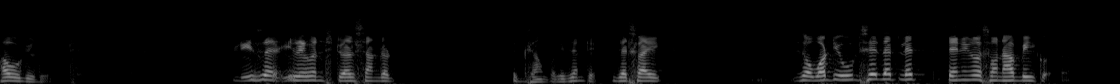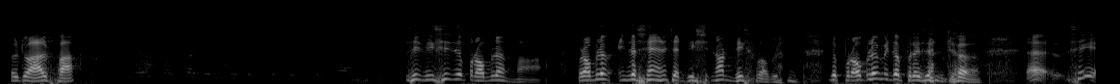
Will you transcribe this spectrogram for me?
How would you do it? These are 11th 12th standard example isn't it? That's why so what you would say that let tan inverse 1 half be equal to alpha. See this is the problem uh, problem in the sense that this is not this problem. The problem is the present. Uh, uh, see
